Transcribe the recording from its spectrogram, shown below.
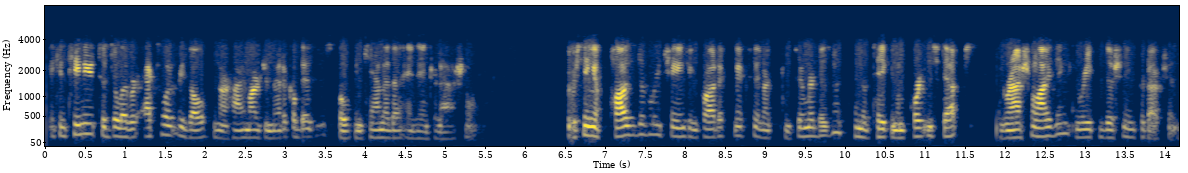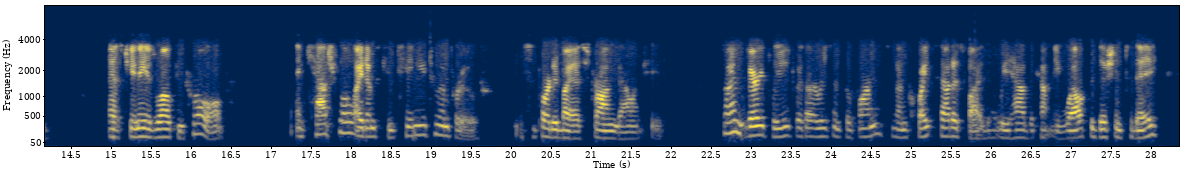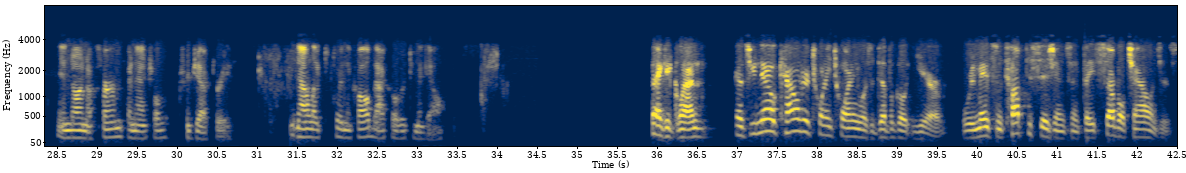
We continue to deliver excellent results in our high-margin medical business, both in Canada and internationally. We're seeing a positively changing product mix in our consumer business and have taken important steps in rationalizing and repositioning production. SG&A is well controlled, and cash flow items continue to improve, supported by a strong balance sheet. I'm very pleased with our recent performance, and I'm quite satisfied that we have the company well-positioned today and on a firm financial trajectory. Now I'd now like to turn the call back over to Miguel. Thank you, Glen. As you know, calendar 2020 was a difficult year. We made some tough decisions and faced several challenges,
